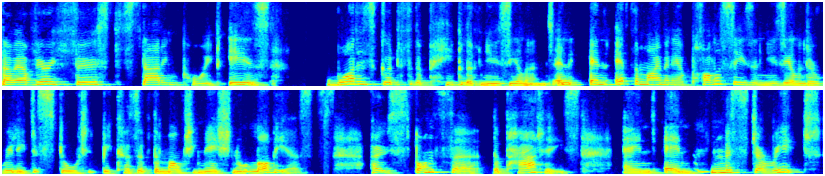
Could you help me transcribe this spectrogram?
So our very first starting point is what is good for the people of New Zealand. And, and at the moment, our policies in New Zealand are really distorted because of the multinational lobbyists who sponsor the parties and and misdirect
